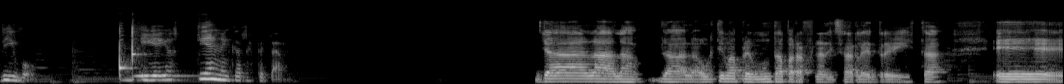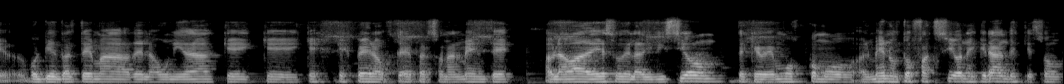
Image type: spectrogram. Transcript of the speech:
vivo y ellos tienen que respetarlo. Ya la, última pregunta para finalizar la entrevista, eh, volviendo al tema de la unidad, ¿qué, qué, qué, espera usted personalmente? Hablaba de eso, de la división, de que vemos como al menos dos facciones grandes que son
